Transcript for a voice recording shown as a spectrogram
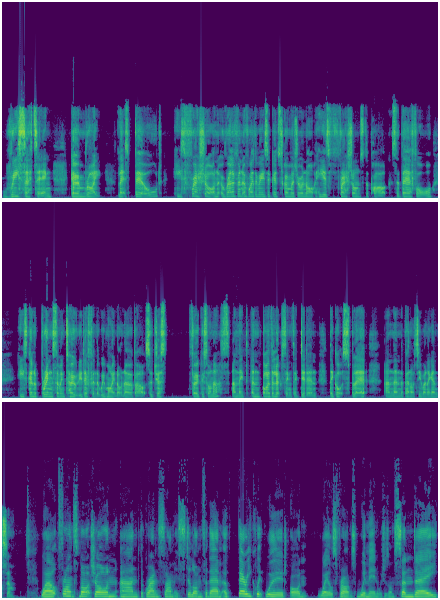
resetting, going right. Let's build. He's fresh on, irrelevant of whether he's a good scrummager or not. He is fresh onto the park, so therefore he's going to bring something totally different that we might not know about. So just focus on us. And they and by the looks of things, they didn't. They got split, and then the penalty went against them. Well, France march on, and the Grand Slam is still on for them. A very quick word on Wales France women, which is on Sunday,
